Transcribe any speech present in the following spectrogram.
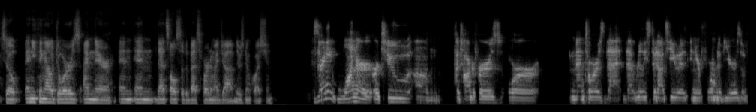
so anything outdoors, I'm there, and and that's also the best part of my job. There's no question. Is there any one or or two um, photographers or mentors that that really stood out to you in your formative years of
